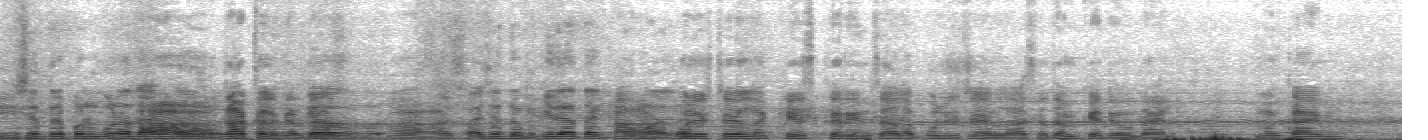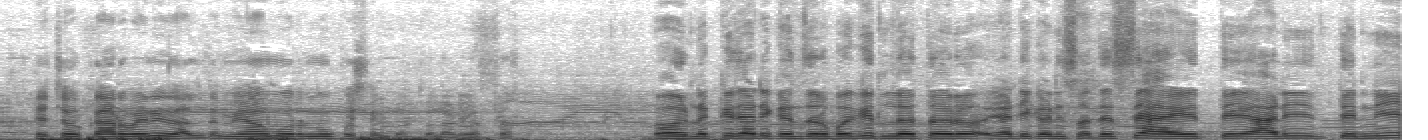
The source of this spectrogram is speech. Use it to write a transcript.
तीनशे त्रेपन्न गुन्हा हा, दाखल दाखल करतात. केला- हा, असं. अशी धमकी देतात हा तुम्हाला. पोलीस स्टेशनला केस करीन चाला पोलीस स्टेशनला असं धमक्या देऊन राहिला. मग काय त्याच्यावर कारवाई नाही झाली तर मी आमरण उपोषण करतो लागला सर नक्कीच या ठिकाणी जर बघितलं तर या ठिकाणी सदस्य आहेत ते आणि त्यांनी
